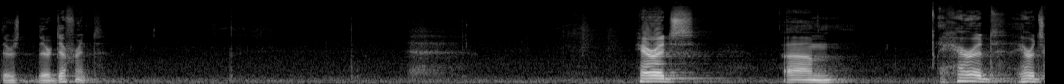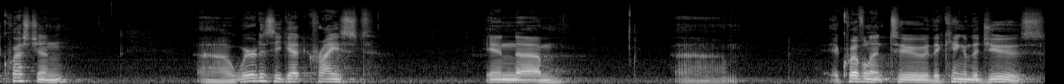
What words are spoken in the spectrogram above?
They're different. Herod's, um, Herod, Herod's question uh, where does he get Christ in um, um, equivalent to the King of the Jews?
